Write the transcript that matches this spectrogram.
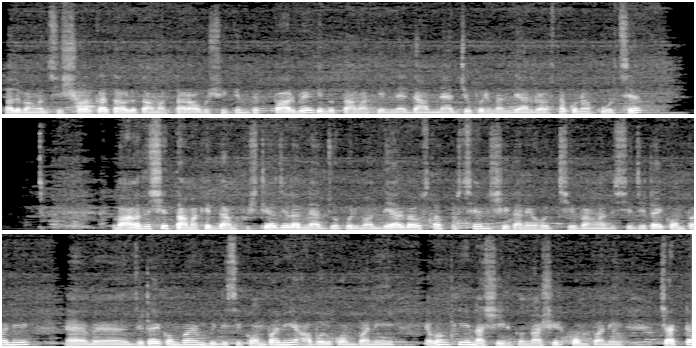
তাহলে বাংলাদেশের সরকার, তাহলে তামাক তারা অবশ্যই কিনতে পারবে। কিন্তু তামাকের দাম ন্যায্য পরিমাণ দেওয়ার ব্যবস্থাপনা করছে। বাংলাদেশের তামাকের দাম কুষ্টিয়া জেলার ন্যায্য পরিমাণ দেওয়ার ব্যবস্থা করছেন। সেখানে হচ্ছে বাংলাদেশে যেটাই কোম্পানি যেটাই কোম্পানি, বিদেশি কোম্পানি, আবল কোম্পানি এবং কি নাসির নাসির কোম্পানি। চারটা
